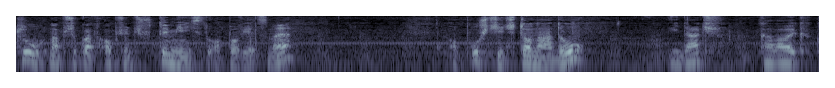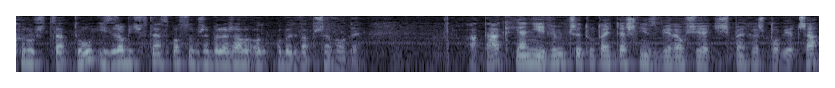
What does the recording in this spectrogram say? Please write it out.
tu na przykład obciąć w tym miejscu, o powiedzmy, opuścić to na dół i dać kawałek kruszca tu i zrobić w ten sposób, żeby leżały obydwa przewody. A tak, ja nie wiem, czy tutaj też nie zbierał się jakiś pęcherz powietrza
